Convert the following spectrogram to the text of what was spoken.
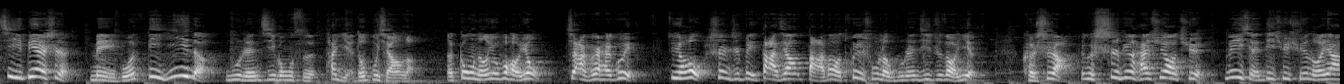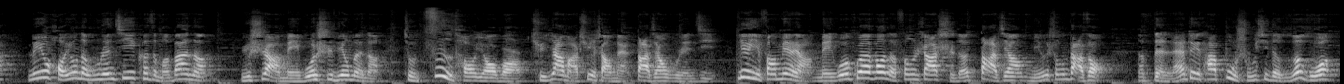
即便是美国第一的无人机公司，它也都不香了。那功能又不好用，价格还贵，最后甚至被大疆打到退出了无人机制造业。可是啊，这个士兵还需要去危险地区巡逻呀，没有好用的无人机可怎么办呢？于是啊，美国士兵们呢就自掏腰包去亚马逊上买大疆无人机。另一方面呀，美国官方的封杀使得大疆名声大噪。那本来对他不熟悉的俄国、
